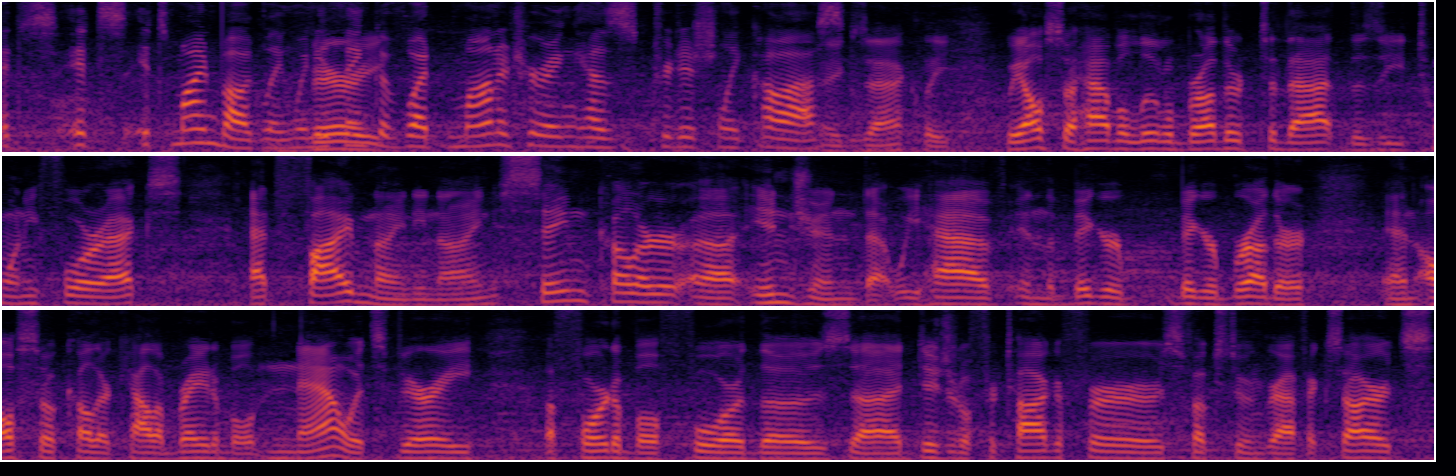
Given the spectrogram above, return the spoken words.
It's, it's, it's mind-boggling when Very you think of what monitoring has traditionally cost. Exactly. We also have a little brother to that, the Z24X at 599. Same color uh, engine that we have in the bigger, bigger brother and also color calibratable. Now it's very affordable for those uh, digital photographers, folks doing graphics arts,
